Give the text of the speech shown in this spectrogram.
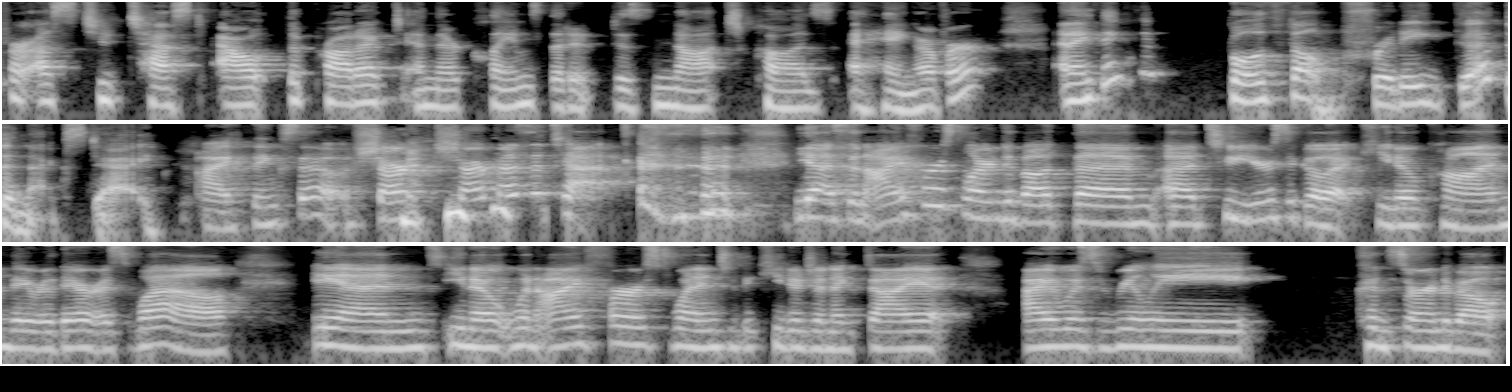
for us to test out the product and their claims that it does not cause a hangover. And I think both felt pretty good the next day. I think so. Sharp, sharp as a tack. yes, and I first learned about them uh, two years ago at KetoCon. They were there as well. And you know, when I first went into the ketogenic diet, I was really concerned about.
